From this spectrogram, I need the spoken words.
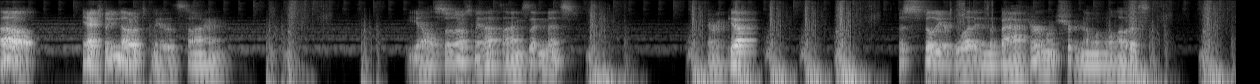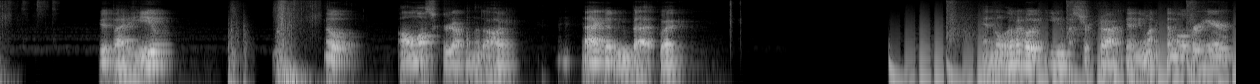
Oh, he actually noticed me this time. He also noticed me that time because I missed. There we go. Just spill your blood in the bathroom. I'm sure no one will notice. Goodbye to you. Nope. Almost screwed up on the dog. That couldn't been bad quick. And what about you, Mr. Shotgun? You want to come over here?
